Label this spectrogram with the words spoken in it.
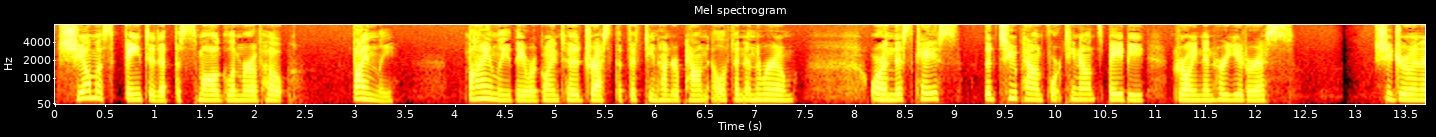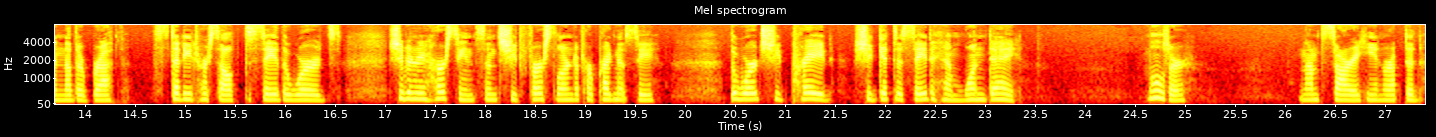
She almost fainted at the small glimmer of hope. Finally, finally, they were going to address the 1,500 pound elephant in the room, or in this case, the 2 pound 14 ounce baby growing in her uterus. She drew in another breath, steadied herself to say the words she'd been rehearsing since she'd first learned of her pregnancy, the words she'd prayed she'd get to say to him one day. Mulder. I'm sorry, he interrupted.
